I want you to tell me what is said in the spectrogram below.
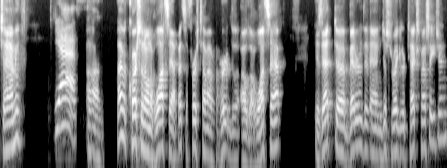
Tammy, Yes. um, I have a question on a WhatsApp. That's the first time I've heard of the WhatsApp. Is that uh, better than just regular text messaging?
